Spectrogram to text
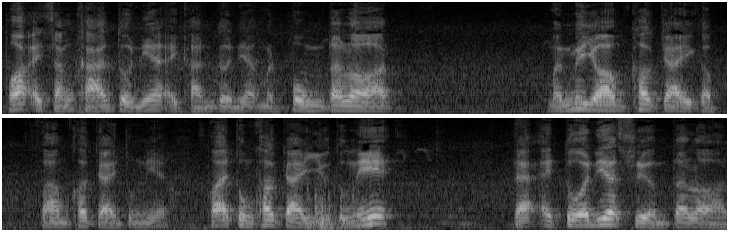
เพราะไอ้สังขารตัวเนี้ยไอ้ขันธ์ตัวเนี้ยมันปรุงตลอด มันไม่ยอมเข้าใจกับความเข้าใจตรงเนี้ยเพ ราะไอ้ตรงเข้าใจอยู่ตรงนี้ แต่ไอ้ตัวเนี้ยเสื่อมตลอด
